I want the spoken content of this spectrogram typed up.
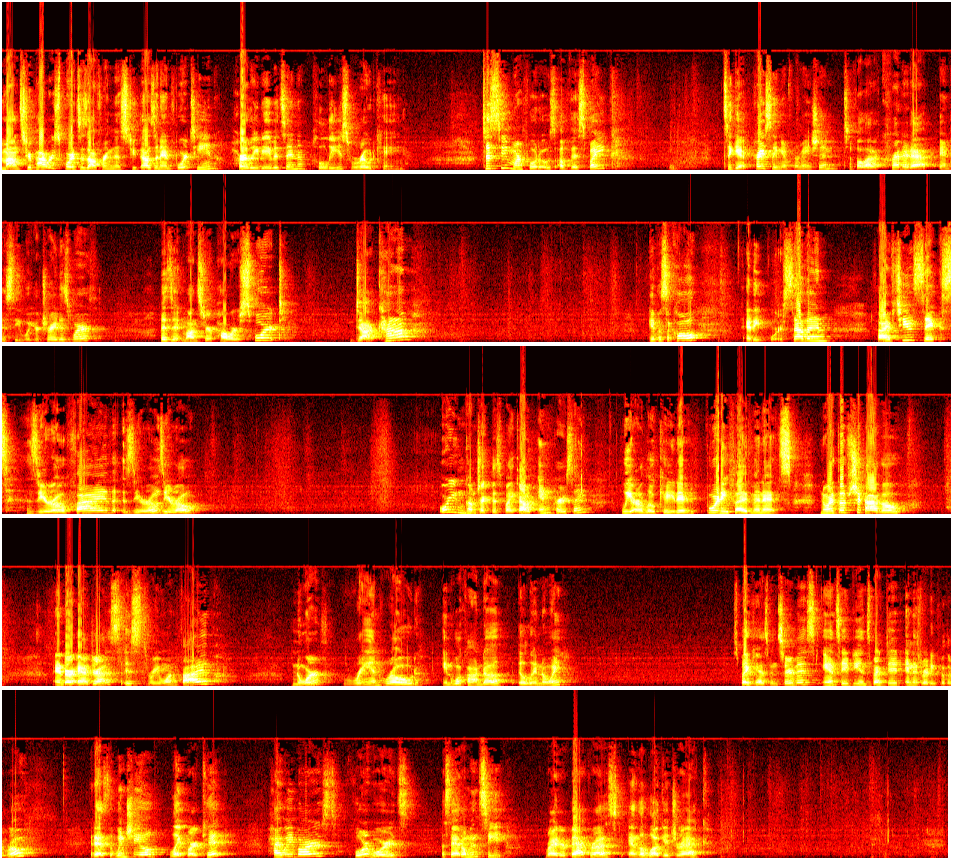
Monster Power Sports is offering this 2014 Harley Davidson Police Road King. To see more photos of this bike, to get pricing information, to fill out a credit app, and to see what your trade is worth, visit monsterpowersport.com. Give us a call at 847 526 0500 or you can come check this bike out in person. We are located 45 minutes north of Chicago, and our address is 315 North Rand Road in Wauconda, Illinois. This bike has been serviced and safety inspected and is ready for the road. It has the windshield, light bar kit, highway bars, floorboards, a Saddlemen seat, rider backrest, and the luggage rack.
